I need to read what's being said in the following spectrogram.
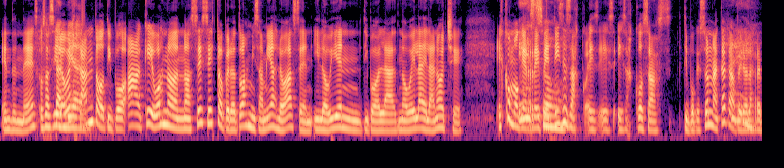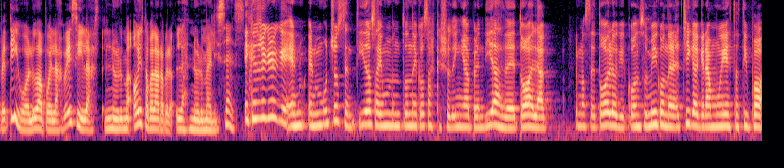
¿Entendés? O sea, si lo ves tanto, tipo, ah, ¿qué? Vos no, no haces esto, pero todas mis amigas lo hacen. Y lo vi en, tipo, la novela de la noche. Es como que Eso. repetís esas, es- esas cosas, tipo, que son una caca, pero las repetís, boluda, pues las ves y las norma odio esta palabra, pero las normalizás. Es que yo creo que en, en muchos sentidos hay un montón de cosas que yo tenía aprendidas de toda la no sé, todo lo que consumí cuando era chica, que era muy estos tipo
